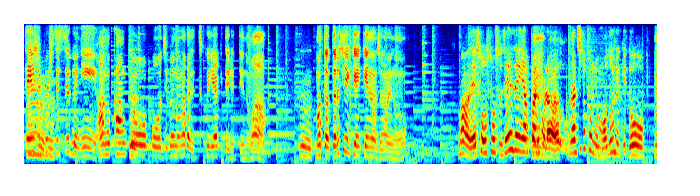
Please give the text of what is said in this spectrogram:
転職してすぐにあの環境をこう自分の中で作り上げてるっていうのはうん。また新しい経験なんじゃないの？まあね、そうそうそう、全然やっぱりうん。ほら、同じところに戻るけど、ポ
